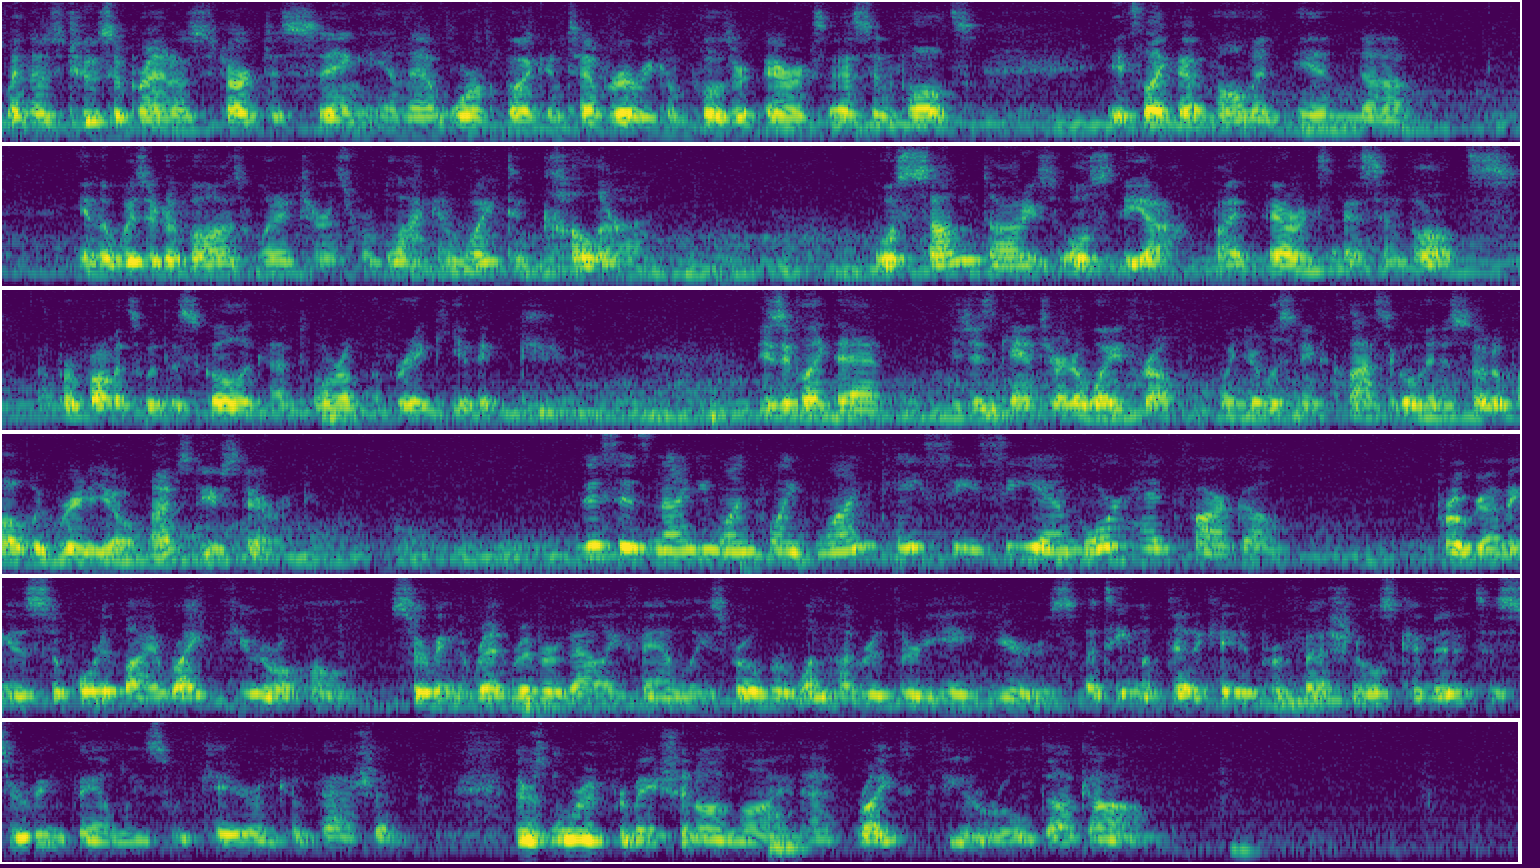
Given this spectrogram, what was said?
When those two sopranos start to sing in that work by contemporary composer Eriks Esenvalds, it's like that moment in uh, in The Wizard of Oz when it turns from black and white to color. O Salutaris Hostia by Eriks Esenvalds, a performance with the Schola Cantorum of Reykjavik. Music like that, you just can't turn away from when you're listening to classical Minnesota Public Radio. I'm Steve Staruch. This is 91.1 KCCM Moorhead Fargo. Programming is supported by Wright Funeral Home, serving the Red River Valley families for over 138 years. A team of dedicated professionals committed to serving families with care and compassion. There's more information online at wrightfuneral.com.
